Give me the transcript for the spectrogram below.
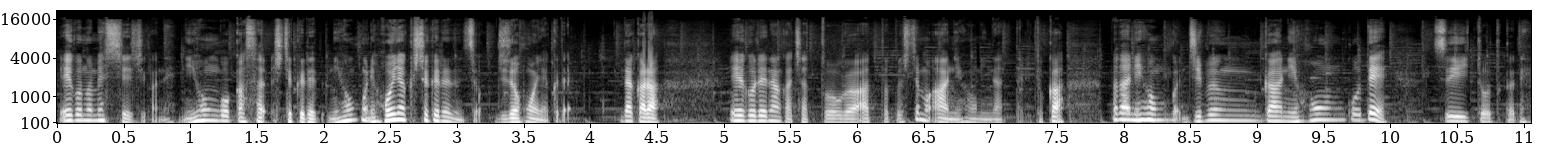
英語のメッセージがね、日本語化してくれる、日本語に翻訳してくれるんですよ、自動翻訳で。だから、英語でなんかチャットがあったとしても、あ、日本になったりとか、また日本語、自分が日本語でツイートとかね、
